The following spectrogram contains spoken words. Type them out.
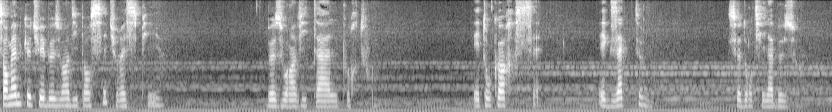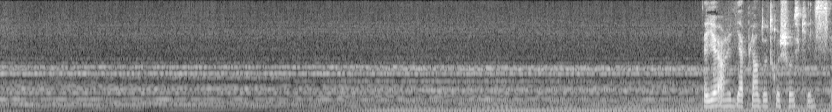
Sans même que tu aies besoin d'y penser, tu respires. Besoin vital pour toi. Et ton corps sait exactement ce dont il a besoin. D'ailleurs, il y a plein d'autres choses qu'il sait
